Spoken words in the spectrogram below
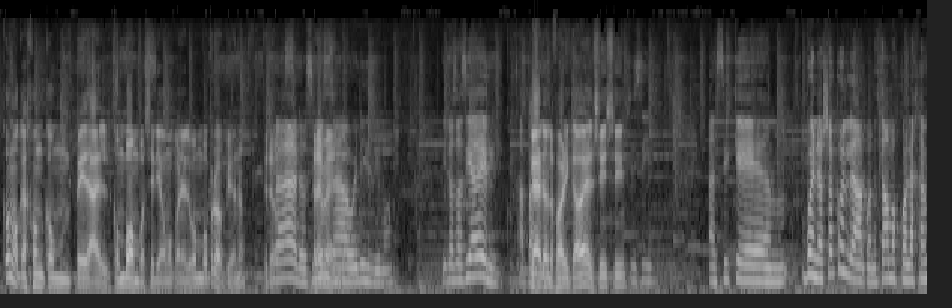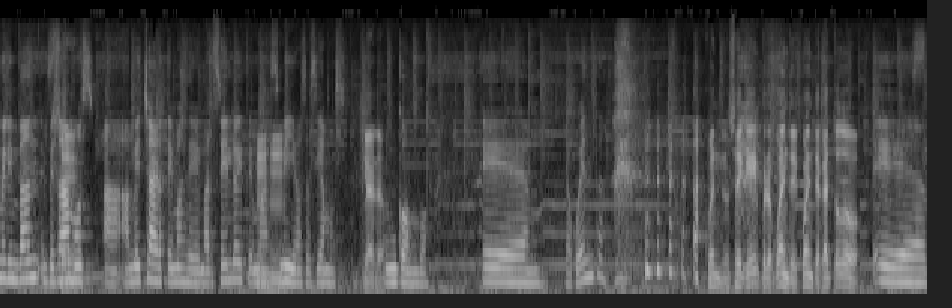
¿cómo cajón con pedal? Con bombo, sería como con el bombo propio, ¿no? Pero claro, sí, tremendo. estaba buenísimo. Y los hacía él, aparte. Claro, lo fabricaba él, sí, sí. Sí, sí. Así que, mm, bueno, ya con la, cuando estábamos con la Hamelin Band empezábamos a, a mechar temas de Marcelo y temas míos, hacíamos Claro. un combo. Eh, ¿La cuenta? Cuente, no sé qué, pero cuente, cuente. Acá todo... Eh,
